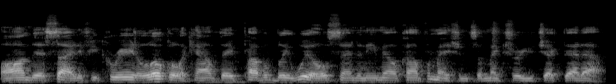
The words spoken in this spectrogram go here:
on this site. If you create a local account, they probably will send an email confirmation, so make sure you check that out.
